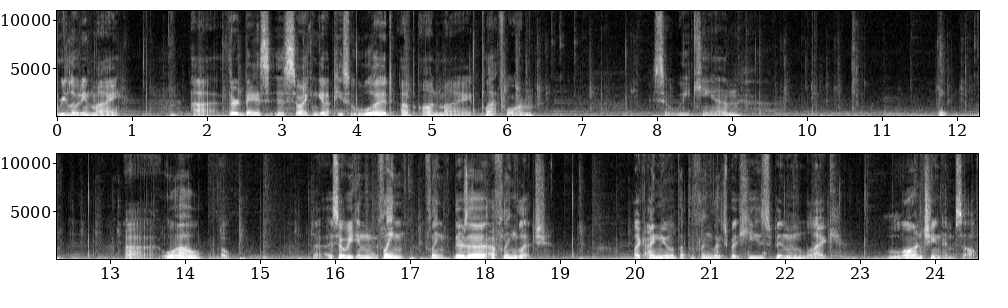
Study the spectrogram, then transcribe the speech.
reloading my uh, third base is so I can get a piece of wood up on my platform so we can uh, whoa. whoa uh, so we can fling fling. There's a, a fling glitch. Like I knew about the fling glitch but he's been like launching himself.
